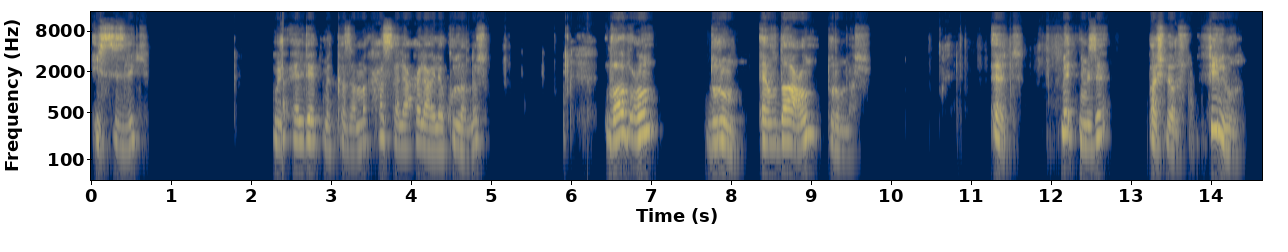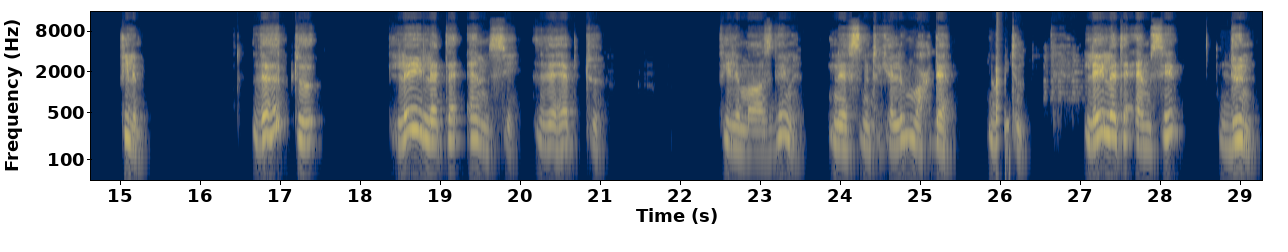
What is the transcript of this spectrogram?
işsizlik, elde etmek, kazanmak hasale ala ile kullanılır. Vav'un durum, evda'un durumlar. Evet, metnimize başlıyoruz. Filmun, film. Zehebtü leylete emsi. Zehebtü. Fiili mazi değil mi? Nefs mütekellim vahde. Beytim. Leylete emsi dün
